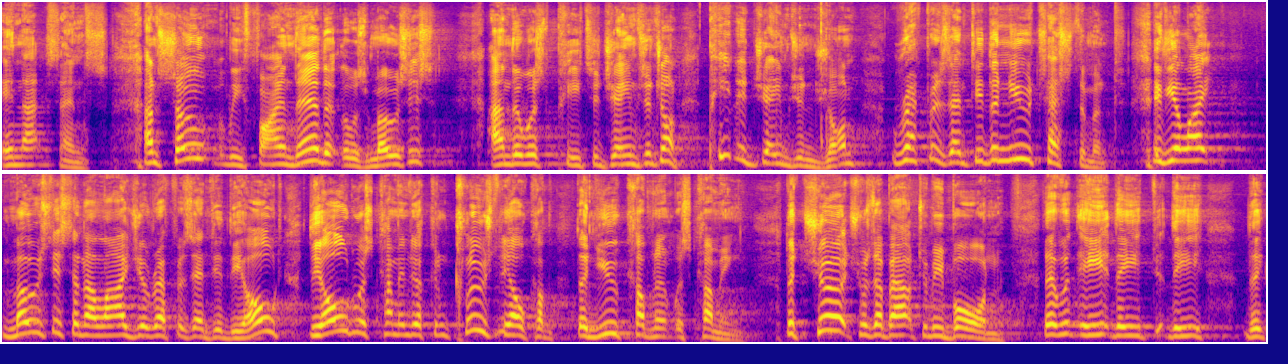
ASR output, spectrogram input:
in that sense. And so we find there that there was Moses and there was Peter, James, and John. Peter, James, and John represented the New Testament. If you like, Moses and Elijah represented the old. The old was coming to a conclusion, the old covenant. The new covenant was coming. The church was about to be born. The, the, the, the,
